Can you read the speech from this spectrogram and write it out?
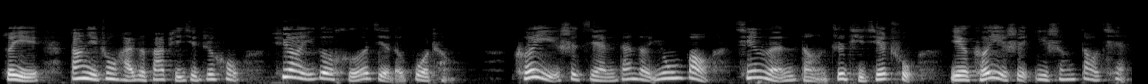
所以，当你冲孩子发脾气之后，需要一个和解的过程，可以是简单的拥抱、亲吻等肢体接触，也可以是一声道歉，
